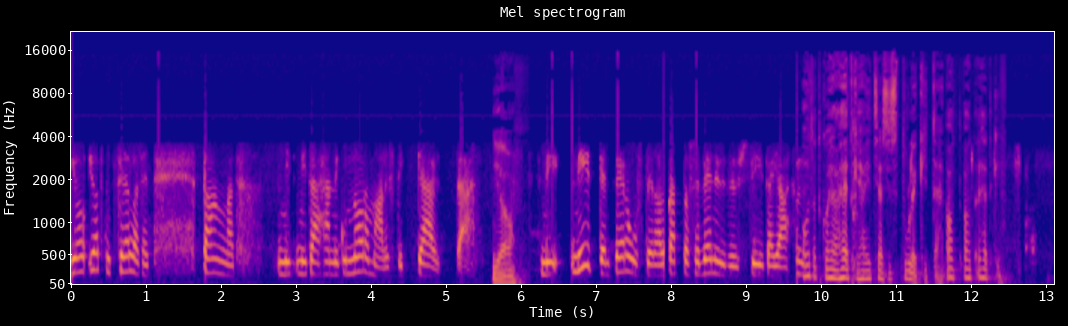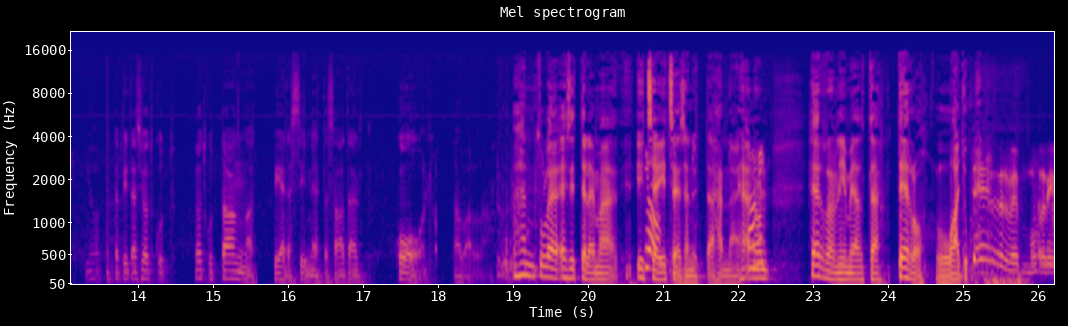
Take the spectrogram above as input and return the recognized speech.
jo, jotkut sellaiset tangat, mit, mitä hän niin kuin normaalisti käyttää, Joo. niin niiden perusteella katsoa se venyvyys siitä ja Otatko ihan hetki, hän itse asiassa tulikin tähän. Ot, ot, hetki. Joo, että pitäisi jotkut, jotkut tangat viedä sinne, että saa tämän koon tavallaan. Hän tulee esittelemään itse Joo. itsensä nyt tähän näin. Hän No on niin. Herran nimeltä Tero Laju. Terve, Mari.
